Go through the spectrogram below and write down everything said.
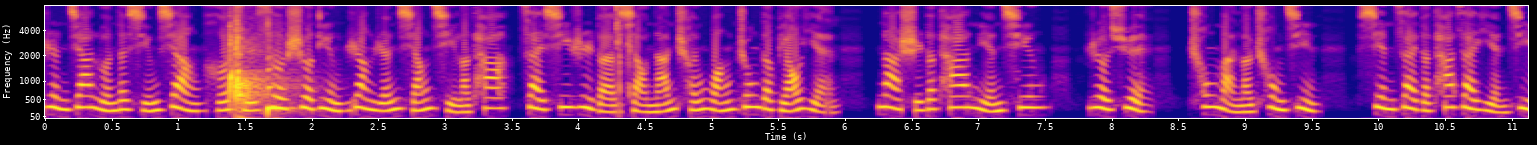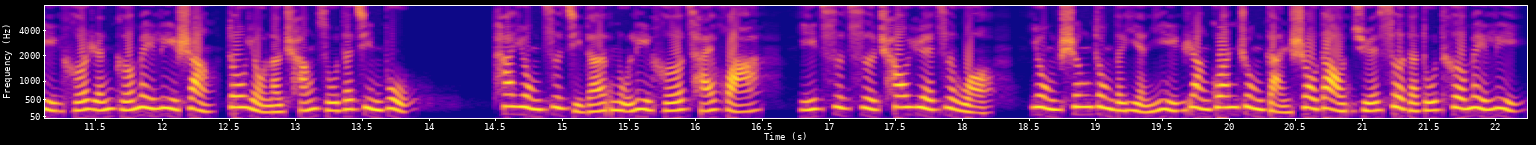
任嘉伦的形象和角色设定让人想起了他在昔日的小南陈王中的表演。那时的他年轻、热血，充满了冲劲；现在的他在演技和人格魅力上都有了长足的进步。他用自己的努力和才华，一次次超越自我，用生动的演绎让观众感受到角色的独特魅力。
